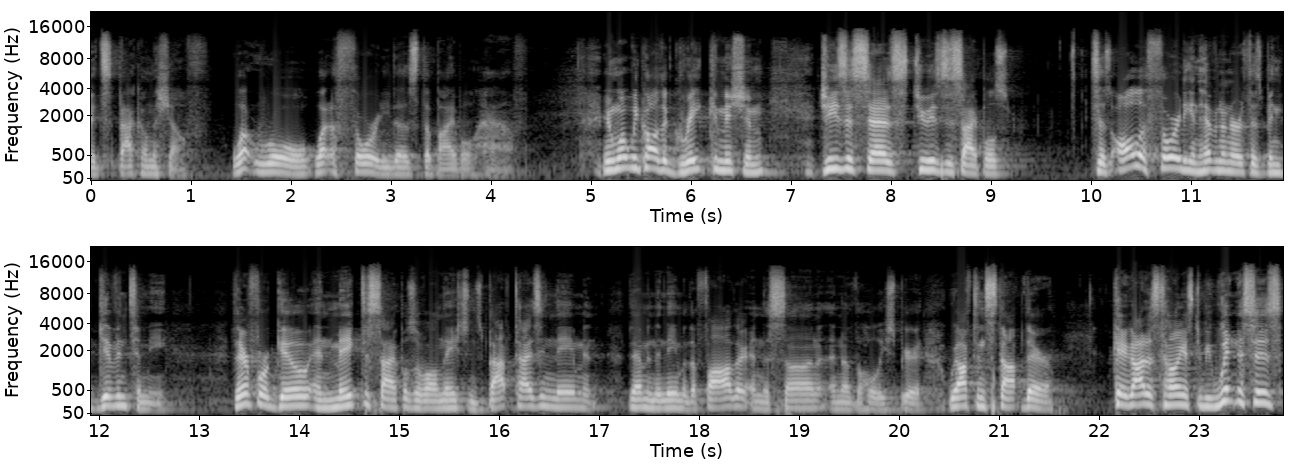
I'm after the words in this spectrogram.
It's back on the shelf. What role, what authority does the Bible have? In what we call the Great Commission, Jesus says to his disciples, He says, All authority in heaven and earth has been given to me. Therefore, go and make disciples of all nations, baptizing them in, them in the name of the Father and the Son and of the Holy Spirit. We often stop there. Okay, God is telling us to be witnesses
